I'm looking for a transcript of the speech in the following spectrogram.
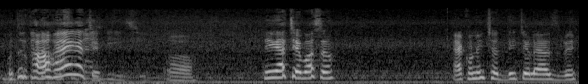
বুতুর খাওয়া হয়ে গেছে? ও ঠিক আছে বসো। এখনই সর্দি চলে আসবে।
